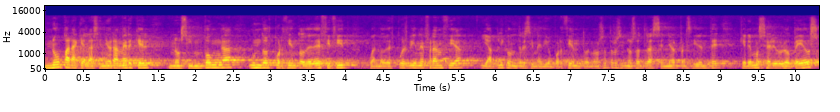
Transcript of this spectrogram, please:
no para que la señora Merkel nos imponga un 2% de déficit cuando después viene Francia y aplica un 3,5%. Nosotros y nosotras, señor presidente, queremos ser europeos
